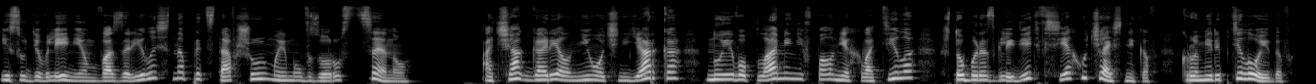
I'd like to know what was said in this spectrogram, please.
и с удивлением воззрилась на представшую моему взору сцену. Очаг горел не очень ярко, но его пламени вполне хватило, чтобы разглядеть всех участников, кроме рептилоидов,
